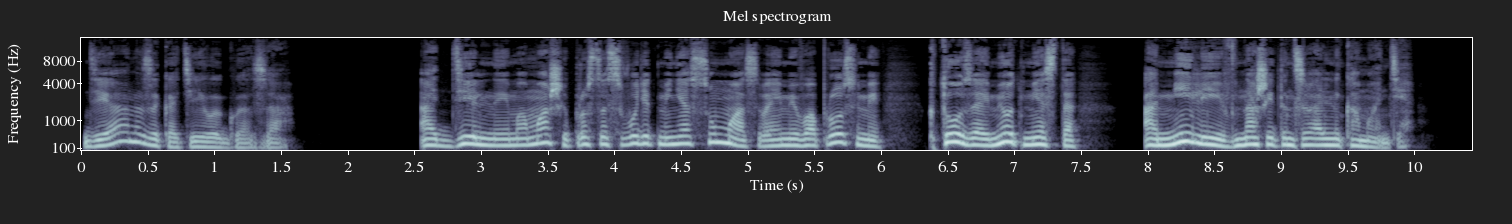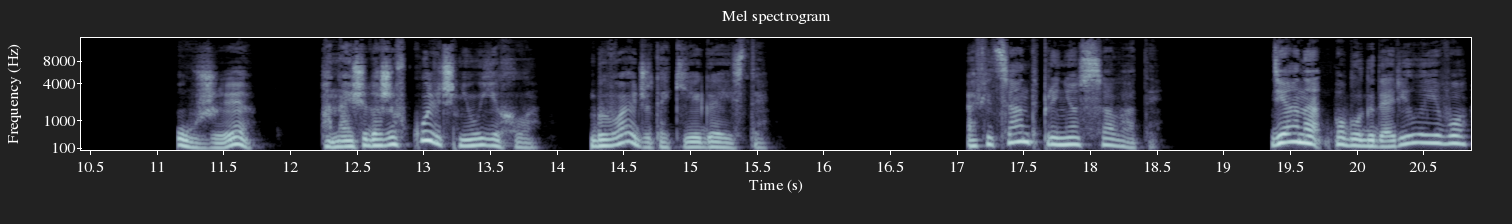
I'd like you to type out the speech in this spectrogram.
Диана закатила глаза. «Отдельные мамаши просто сводят меня с ума своими вопросами, кто займет место Амелии в нашей танцевальной команде». «Уже? Она еще даже в колледж не уехала. Бывают же такие эгоисты». Официант принес салаты. Диана поблагодарила его,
